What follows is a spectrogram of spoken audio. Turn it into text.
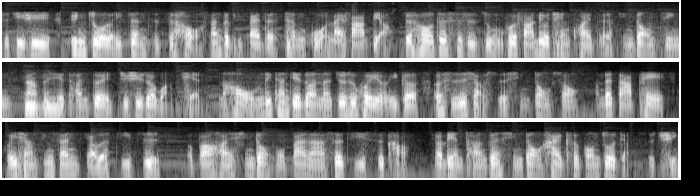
实际去运作了一阵子之后，三个礼拜的成果来发表。最后这四十组会发六千块的行动金，让这些团队继续再往前。然后我们第三阶段呢，就是会有一个二十四小时的行动松，然后再搭配回想金三角的机制，有包含行动伙伴啊、设计思考教练团跟行动骇客工作讲师群。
